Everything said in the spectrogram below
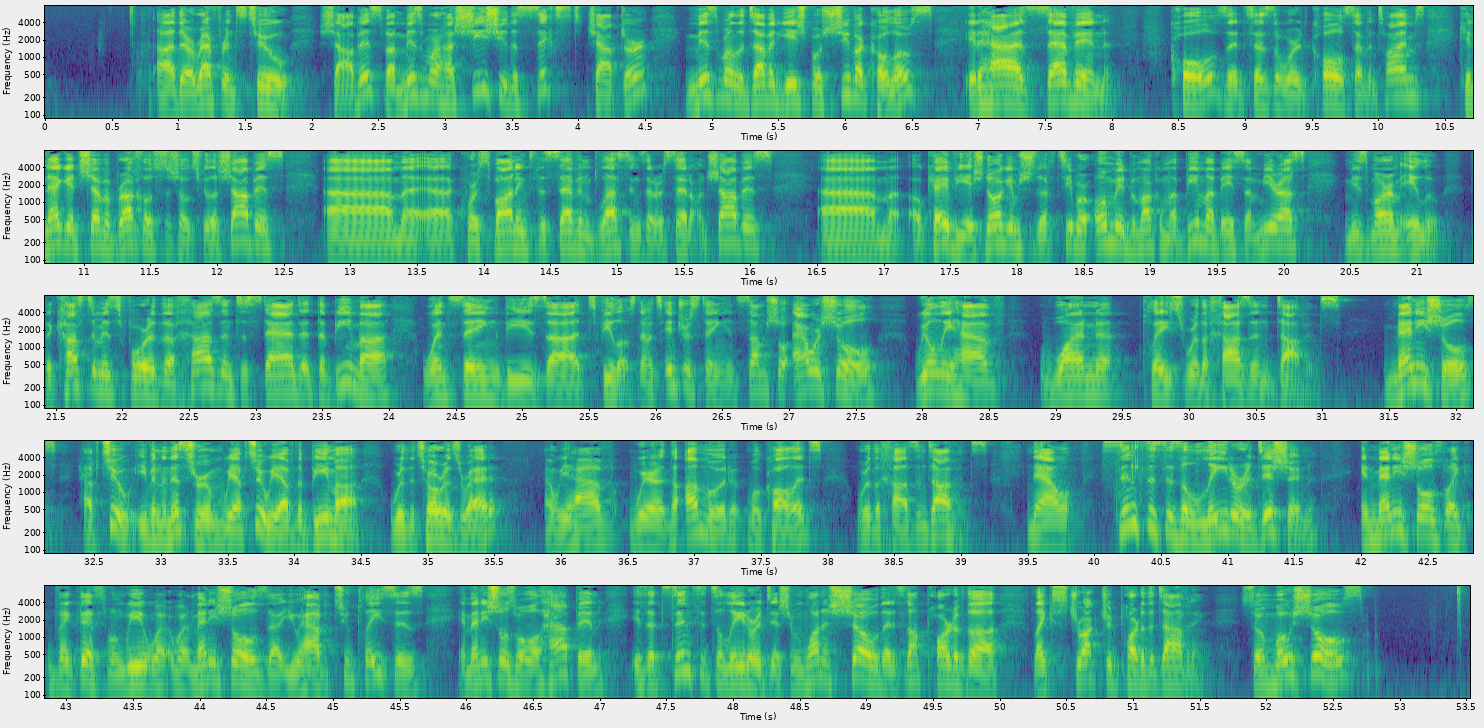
Uh, they're a reference to Shabbos. Mizmor Hashishi, the sixth chapter, Mizmor LeDavid Yeshbo Shiva Kolos. It has seven kols. It says the word kol seven times. Keneged Sheva Brachos Shel Tefillah Shabbos, um, uh, corresponding to the seven blessings that are said on Shabbos. Um, okay, v'yeshnogim shulach tzibur omid b'makom abima beis amiras mizmarim elu. The custom is for the chazan to stand at the bima when saying these uh, tefillos. Now it's interesting. In some shul, our shul, we only have one place where the chazan davens. Many shuls have two. Even in this room, we have two. We have the bima where the Torah is read, and we have where the amud, we'll call it, where the chazan davens. Now, since this is a later addition, in many shuls like, like this, when we when many shuls that you have two places, in many shuls what will happen is that since it's a later addition, we want to show that it's not part of the like structured part of the davening. So most shuls,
